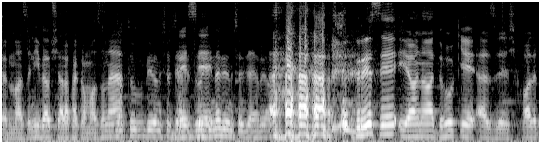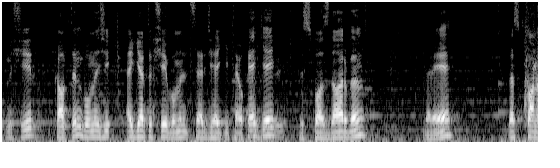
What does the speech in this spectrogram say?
مازنی و شرفک مازنه تو بيا مشجع دريسي. دوكي نبي مشجع الرياض درس یانا دهو که از خالد مشیر کاپتن بو من جی اگر تو بشه بو من سرجی کی توقع کی سپاسدار بم بله دست قطانا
